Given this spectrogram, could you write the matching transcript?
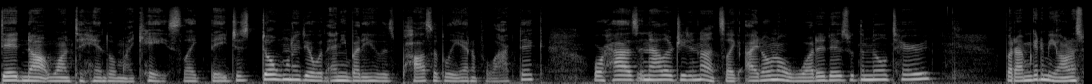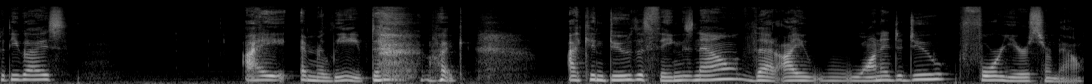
did not want to handle my case. Like, they just don't want to deal with anybody who is possibly anaphylactic or has an allergy to nuts. Like, I don't know what it is with the military, but I'm going to be honest with you guys. I am relieved. like, I can do the things now that I wanted to do four years from now.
